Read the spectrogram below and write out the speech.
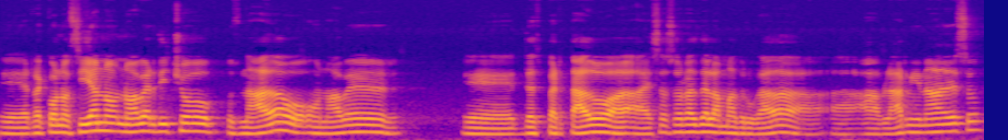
eh, reconocía no, no haber dicho pues nada o, no haber despertado a, esas horas de la madrugada a, a, hablar ni nada de eso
